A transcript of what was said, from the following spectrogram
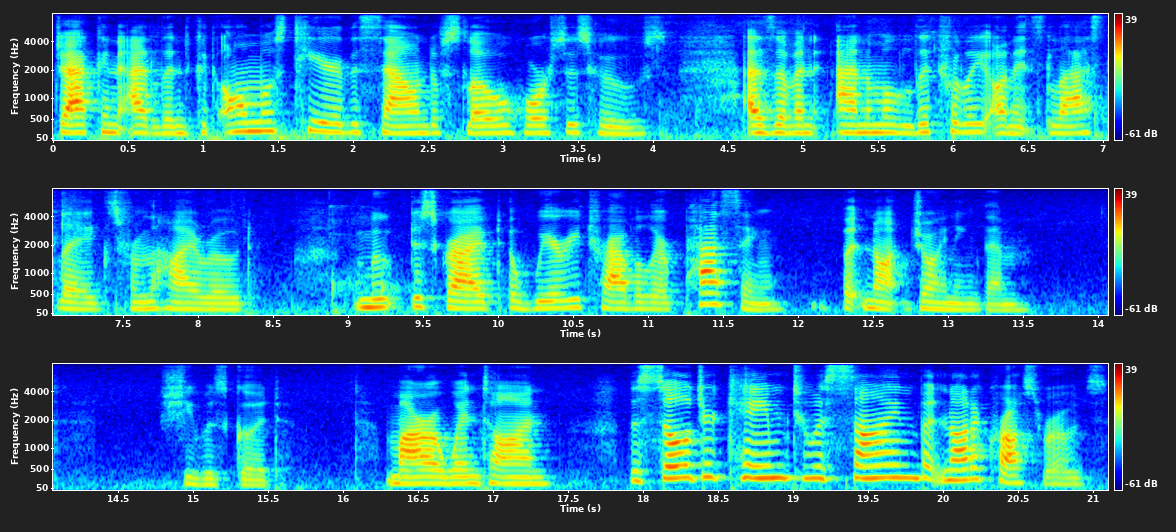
Jack and Adeline could almost hear the sound of slow horses' hoofs, as of an animal literally on its last legs from the high road. Moot described a weary traveler passing, but not joining them. She was good. Mara went on. The soldier came to a sign, but not a crossroads.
